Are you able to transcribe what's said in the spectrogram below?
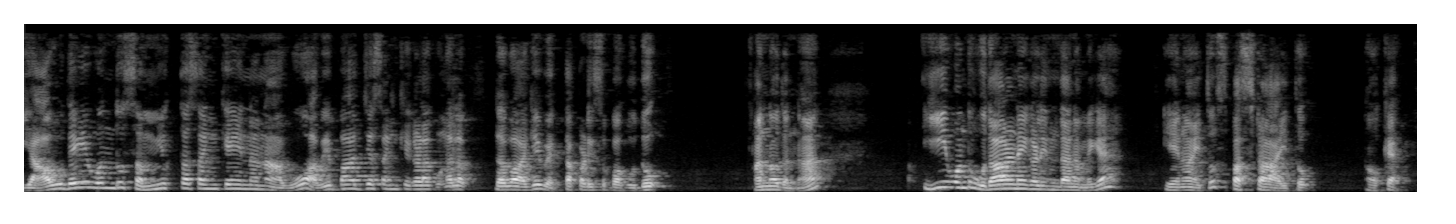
ಯಾವುದೇ ಒಂದು ಸಂಯುಕ್ತ ಸಂಖ್ಯೆಯನ್ನ ನಾವು ಅವಿಭಾಜ್ಯ ಸಂಖ್ಯೆಗಳ ಗುಣಲಬ್ಧವಾಗಿ ವ್ಯಕ್ತಪಡಿಸಬಹುದು. ಅನ್ನೋದನ್ನ ಈ ಒಂದು ಉದಾಹರಣೆಗಳಿಂದ ನಮಗೆ ಏನಾಯ್ತು? ಸ್ಪಷ್ಟ ಆಯ್ತು. ಓಕೆ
